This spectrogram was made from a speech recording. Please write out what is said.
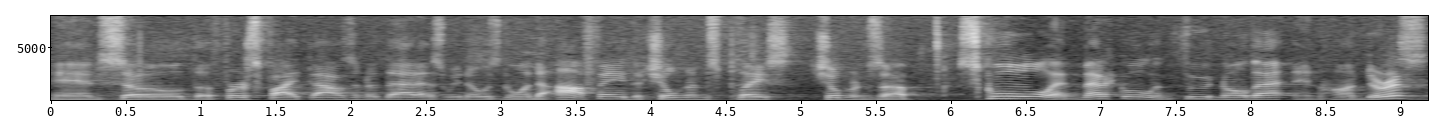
And so the first 5000 of that, as we know, is going to AFE, the children's place, children's uh, school and medical and food and all that in Honduras.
